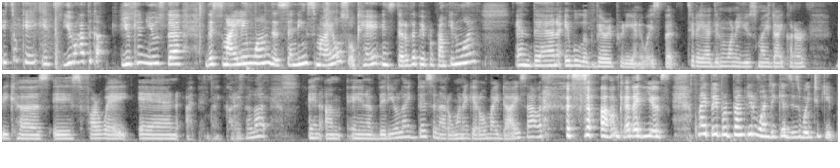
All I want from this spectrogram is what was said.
It's okay. It's You don't have to cut. You can use the, the smiling one, the sending smiles, okay, instead of the paper pumpkin one. And then it will look very pretty anyways. But today I didn't want to use my die cutter because it's far away and I've been die cutting a lot and I'm in a video like this and I don't want to get all my dies out. so I'm going to use my paper pumpkin one because it's way too cute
